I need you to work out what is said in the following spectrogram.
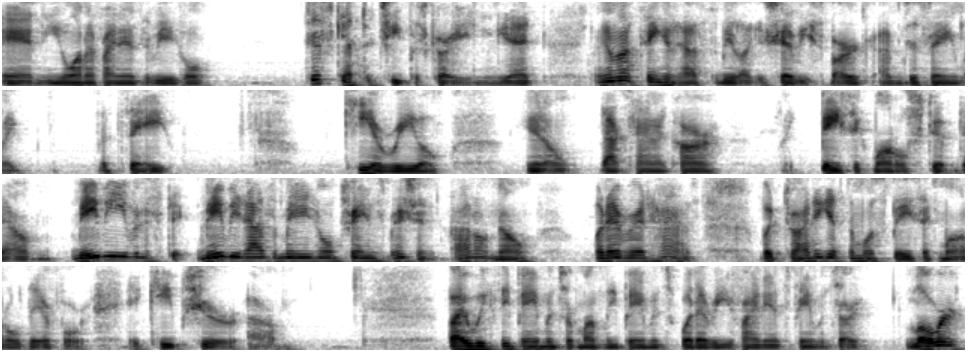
and you want to finance a vehicle, just get the cheapest car you can get. Like, I'm not saying it has to be like a Chevy Spark. I'm just saying like, let's say Kia Rio, you know, that kind of car. Like basic model stripped down. Maybe even a stick. Maybe it has a manual transmission. I don't know. Whatever it has. But try to get the most basic model. Therefore, it keeps your um, bi-weekly payments or monthly payments, whatever your finance payments are, lower,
